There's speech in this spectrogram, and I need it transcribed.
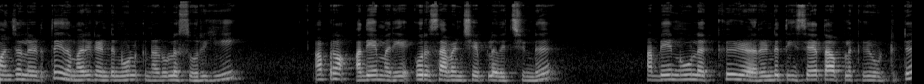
மஞ்சள் எடுத்து இதை மாதிரி ரெண்டு நூலுக்கு நடுவில் சொருகி அப்புறம் அதே மாதிரியே ஒரு செவன் ஷேப்பில் வச்சுண்டு அப்படியே நூலை கீழே ரெண்டுத்தையும் சேர்த்தாப்பில் கீழே விட்டுட்டு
